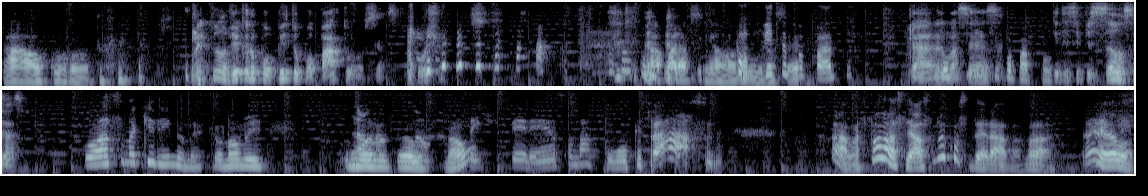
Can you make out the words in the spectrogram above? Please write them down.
Ah, o Kuroto. Como é que tu não viu que era o Popito e o Popato, César? Poxa, A palhacinha lá do, da Pita série. pro pato. caramba, César. Que decepção, César. O Asuna Kirino, né? Que é o nome Não, humano não, dela. Não? Tem diferença da Pop pra Aço, né? Ah, mas falasse Asuna eu considerava, vá. É ela.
